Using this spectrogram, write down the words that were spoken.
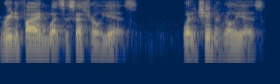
redefine what success really is, what achievement really is.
